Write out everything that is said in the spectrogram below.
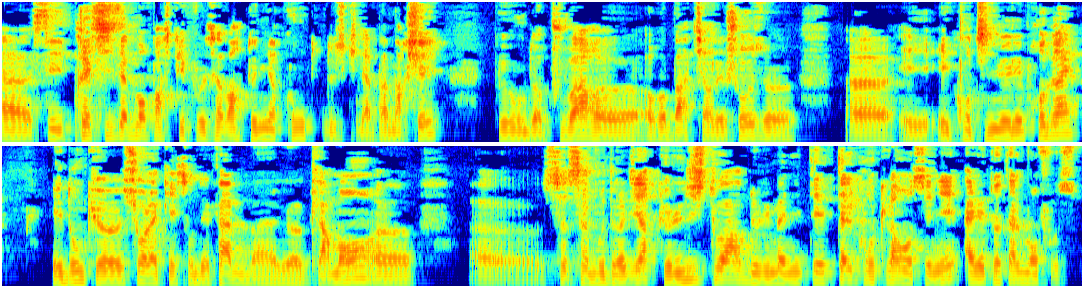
euh, c'est précisément parce qu'il faut savoir tenir compte de ce qui n'a pas marché qu'on doit pouvoir euh, rebâtir les choses euh, et, et, continuer les progrès. Et donc sur la question des femmes, bah, clairement, ça, ça, voudrait dire que l'histoire de l'humanité telle qu'on te l'a enseignée, elle est totalement fausse.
